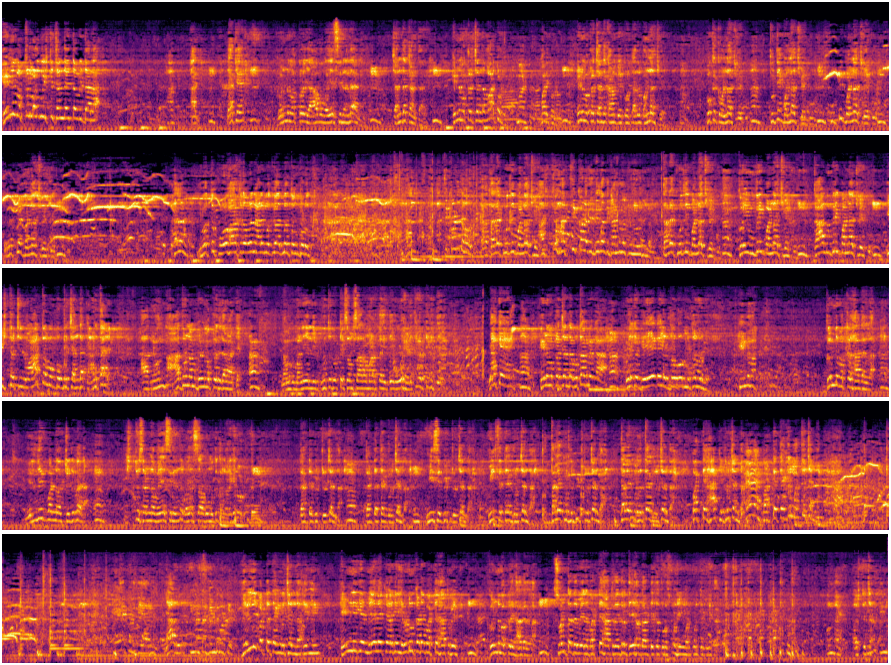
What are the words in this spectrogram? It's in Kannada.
ಹೆಣ್ಣು ಮಕ್ಕಳ ಒಳಗೂ ಇಷ್ಟು ಚಂದ ಇದ್ದಾರಾ? ಯಾಕೆ? ಗಂಡು ಮಕ್ಕಳು ಯಾವ ವಯಸ್ಸಿನಲ್ಲೇ ಆಗಲಿ ಚಂದ ಕಾಣ್ತಾರೆ. ಹೆಣ್ಣು ಮಕ್ಕಳು ಚಂದ ಮಾಡ್ಕೊಂಡು. ಮಾಡಿಕೊಂಡು. ಹೆಣ್ಣು ಮಕ್ಕಳು ಚಂದ ಕಾಣಬೇಕು ಅಂತ ಆದ್ರೆ ಬಣ್ಣ ಹಚ್ಬೇಕು ಮುಖಕ್ಕೆ ಬಣ್ಣ ಹಚ್ಬೇಕು ತುಟಿಗೆ ಬಣ್ಣ ಹಚ್ಬೇಕು ಉಪ್ಪಿಗೆ ಬಣ್ಣ ಹಚ್ಬೇಕು ರೆಪ್ಪೆ ಬಣ್ಣ ಹಚ್ಬೇಕು ಅಲ್ಲ ಇವತ್ತು ಕೋಹ ಹಾಕಿದವರ ನಾಳೆ ಮದುವೆ ಆದ್ಮೇಲೆ ತಂದು ಕೊಡುದು. ಹಚ್ಚಿಕೊಳ್ಳೋದು ಹೌದು. ಆ ತಲೆ ಕೂದ್ಲಿಗೆ ಬಣ್ಣ ಹಚ್ಬೇಕು. ಅಷ್ಟು ಹಚ್ಚಿಕೊಳ್ಳದಿದ್ರೆ ಮತ್ತೆ ಗಂಡು ಮಕ್ಕಳು ನೋಡುದಿಲ್ಲ. ತಲೆ ಕೂದ್ಲಿಗೆ ಬಣ್ಣ ಹಚ್ಬೇಕು. ಕೈ ಉಗುರಿಗೆ ಬಣ್ಣ ಹಚ್ಬೇಕು. ಕಾಲು ಉಗುರಿಗೆ ಬಣ್ಣ ಹಚ್ಬೇಕು. ಇಷ್ಟು ಹಚ್ಚಿದ್ರೆ ಮಾತ್ರ ಒಬ್ಬೊಬ್ರು ಚಂದ ಕಾಣ್ತಾರೆ. ಆದ್ರೆ ಒಂದು ಆದ್ರೂ ನಮ್ಮ ಗಂಡು ಮಕ್ಕಳದ ಗಲಾಟೆ ನಮಗೆ ಮನೆಯಲ್ಲಿ ಭೂತದೊಟ್ಟಿಗೆ ಸಂಸಾರ ಮಾಡ್ತಾ ಇದ್ದೇವೆ ಹೆಂಡತಿ ಒಟ್ಟಿಗಿದ್ದೇವೆ. ಯಾಕೆ. ಹೆಣ್ಣು ಮಕ್ಕಳ ಚಂದ ಗೊತ್ತಾಗ್ಬೇಕಾ. ಬೆಳಿಗ್ಗೆ ಬೇಗ ಎದ್ದೋಗೋರ್ ಮುಖ ನೋಡ್ಬೇಕು. ಹೆಣ್ಣು ಮಕ್ಕಳು ಗಂಡು ಮಕ್ಕಳು ಹಾಗಲ್ಲ. ಆ, ಎಲ್ಲಿಗೆ ಬಣ್ಣ ಹಚ್ಚೋದು ಬೇಡ. ಇಷ್ಟು ಸಣ್ಣ ವಯಸ್ಸಿನಿಂದ ವಯಸ್ಸಾಗುವ ಮುದುಕನವರೆಗೆ ನೋಡು. ಗಡ್ಡ ಬಿಟ್ಟರು ಚಂದ. ಗಡ್ಡ ತೆಗೆದ್ರು ಚಂದ. ಮೀಸೆ ಬಿಟ್ಟರು ಚಂದ. ಮೀಸೆ ತೆಗೆದ್ರು ಚಂದ. ತಲೆ ಕೂದಲು ಬಿಟ್ಟರು ಚಂದ. ತಲೆ ಕೂದಲು ತೆಗೆದ್ರು ಚಂದ. ಬಟ್ಟೆ ಹಾಕಿದ್ರು ಚಂದ. ಬಟ್ಟೆ ತೆಗೆದ್ರು ಮತ್ತು ಚಂದ. ಯಾರು? ಗಂಡು ಮಕ್ಕಳು. ಎಲ್ಲಿ ಬಟ್ಟೆ ತೆಗೆದ್ರು ಚಂದ? ಎಲ್ಲಿ? ಹೆಣ್ಣಿಗೆ ಮೇಲೆ ಕೆಳಗೆ ಎರಡೂ ಕಡೆ ಬಟ್ಟೆ ಹಾಕಬೇಕು. ಗಂಡು ಮಕ್ಕಳಿಗೆ ಹಾಗಲ್ಲ. ಸೊಂಟದ ಮೇಲೆ ಬಟ್ಟೆ ಹಾಕದೇ ಇದ್ರೆ ದೇಹ ದಾಢ್ಯತೆ ತೋರಿಸ್ಕೊಂಡು ಹೆಂಗ್ ಮಾಡ್ಕೊಂಡು ತಿರ್ಬೇಕಾಗ್ತದೆ ಅಷ್ಟು ಚಂದ.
